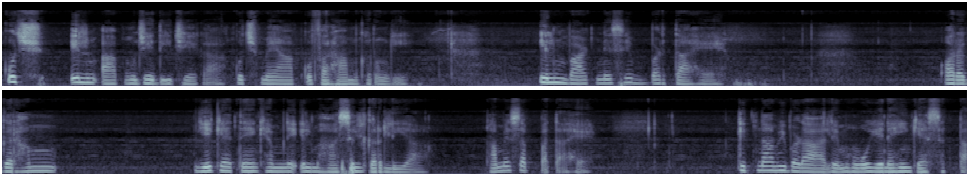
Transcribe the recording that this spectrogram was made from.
کچھ علم آپ مجھے دیجیے گا، کچھ میں آپ کو فراہم کروں گی۔ علم بانٹنے سے بڑھتا ہے۔ اور اگر ہم یہ کہتے ہیں کہ ہم نے علم حاصل کر لیا، ہمیں سب پتہ ہے۔ کتنا بھی بڑا عالم ہو، وہ یہ نہیں کہہ سکتا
